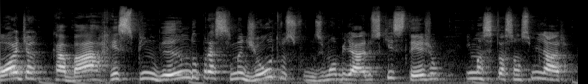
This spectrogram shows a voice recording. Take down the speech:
pode acabar respingando para cima de outros fundos imobiliários que estejam em uma situação similar.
